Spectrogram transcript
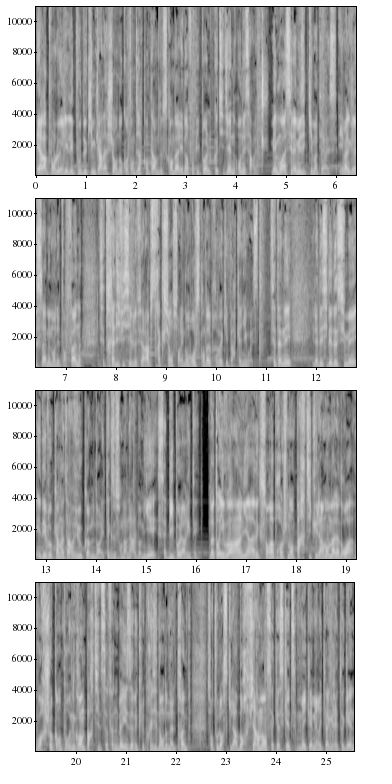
Et rappelons-le, il est l'époux de Kim Kardashian, donc autant dire qu'en termes de scandale et d'info quotidienne, on est servi. Mais moi, c'est la musique qui m'intéresse. Et malgré cela, même en étant fan, c'est très difficile de faire abstraction sur les nombreux scandales provoqués par Kanye West. Cette année, il a décidé d'assumer et d'évoquer en interview, comme dans les textes de son dernier album sa bipolarité. Doit-on y voir un lien avec son rapprochement particulièrement maladroit, voire choquant pour une grande partie de sa fanbase avec le président Donald Trump, surtout lorsqu'il arbore fièrement sa casquette Make America Great Again,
